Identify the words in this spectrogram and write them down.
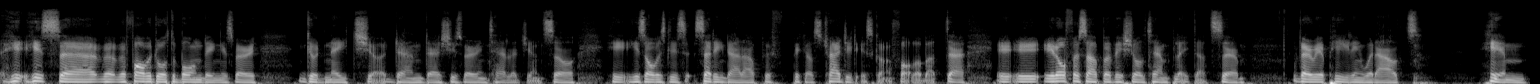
hi- his uh, the, the father daughter bonding is very good natured and uh, she's very intelligent. So he he's obviously setting that up if, because tragedy is going to follow. But uh, it, it it offers up a visual template that's um, very appealing without him.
